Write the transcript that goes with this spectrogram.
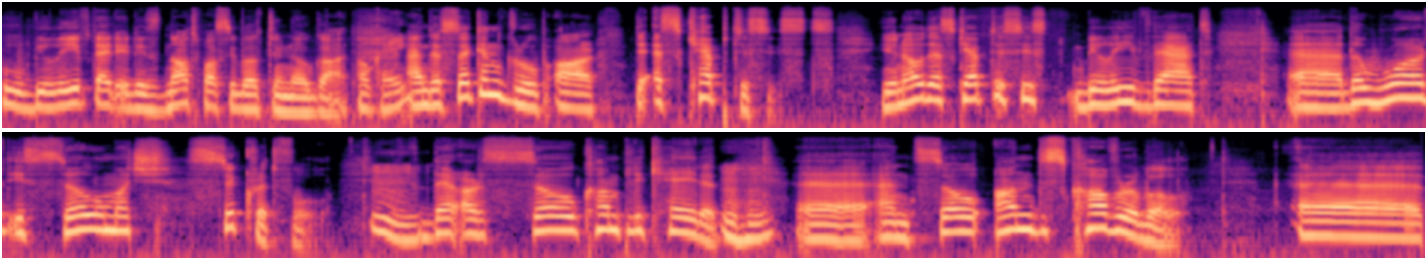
who believe that it is not possible to know God. Okay. And the second group are the skepticists. You know, the skepticists believe that uh, the world is so much secretful. Mm. They are so complicated Mhm. uh, and so undiscoverable uh,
